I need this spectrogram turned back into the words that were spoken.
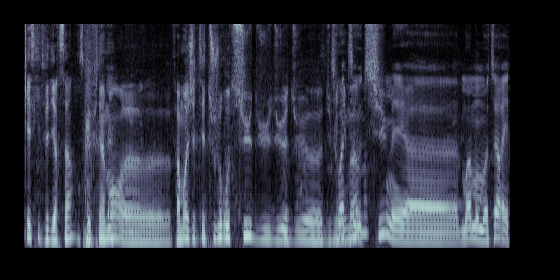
Qu'est-ce qui te fait dire ça? Parce que finalement, euh, enfin moi j'étais toujours au-dessus du du du, euh, du Toi, t'es minimum. au-dessus, mais euh, moi, mon moteur est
